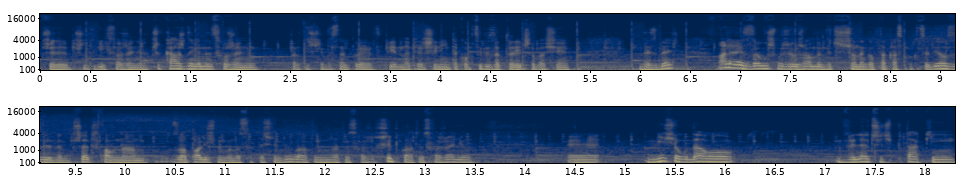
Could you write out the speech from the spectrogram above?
przy, przy takich schorzeniach. Przy każdym jednym schorzeniu praktycznie występuje w, na pierwszej linii ta kokcydioza, której trzeba się wyzbyć. Ale załóżmy, że już mamy wyczyszczonego ptaka z kokcydiozy, przetrwał nam, złapaliśmy go dostatecznie długo na tym, na tym szybko na tym schorzeniu. E, mi się udało wyleczyć ptaki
